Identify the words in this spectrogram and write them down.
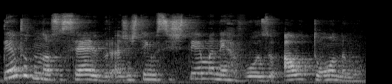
Dentro do nosso cérebro, a gente tem um sistema nervoso autônomo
